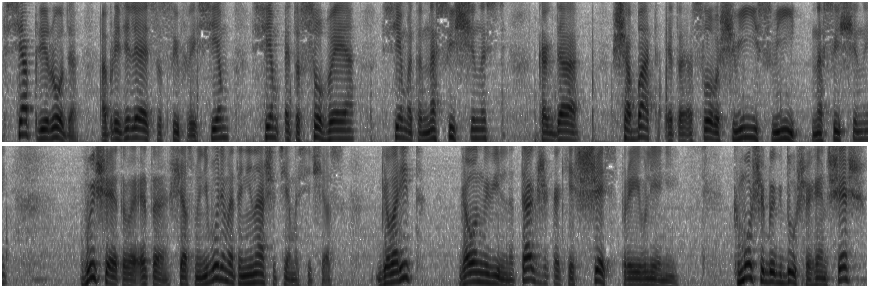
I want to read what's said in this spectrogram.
вся природа определяется цифрой 7. 7 – это совея, 7 – это насыщенность, когда Шаббат – это слово швии, свии, насыщенный – Выше этого, это сейчас мы не будем, это не наша тема сейчас. Говорит Гаон Мивильна, так же, как есть шесть проявлений. К Моше бы к душе геншеш,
